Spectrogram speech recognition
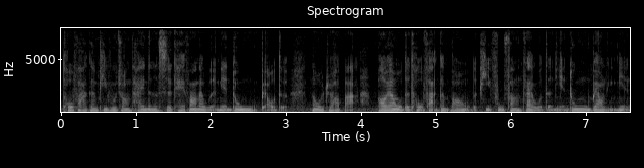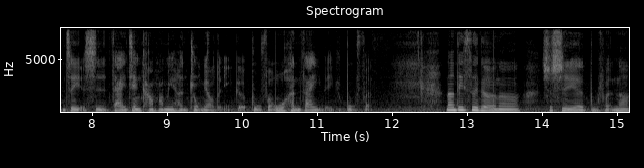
头发跟皮肤状态呢，是可以放在我的年度目标的。那我就要把保养我的头发跟保养我的皮肤放在我的年度目标里面。这也是在健康方面很重要的一个部分，我很在意的一个部分。那第四个呢是事业的部分。那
